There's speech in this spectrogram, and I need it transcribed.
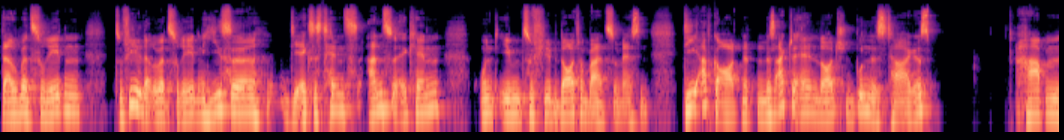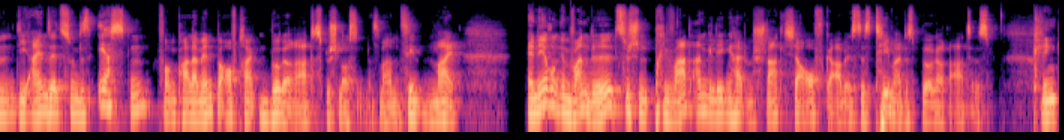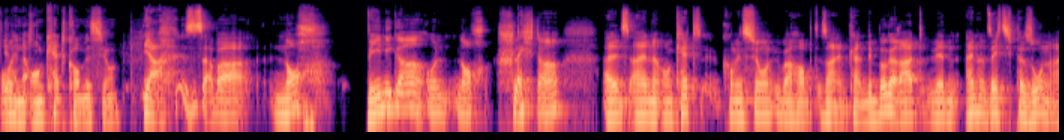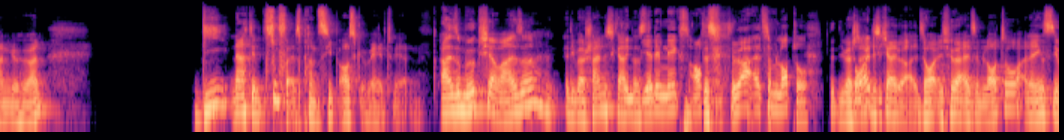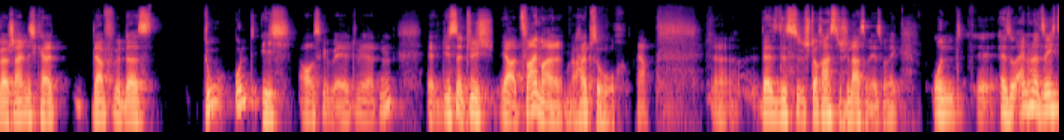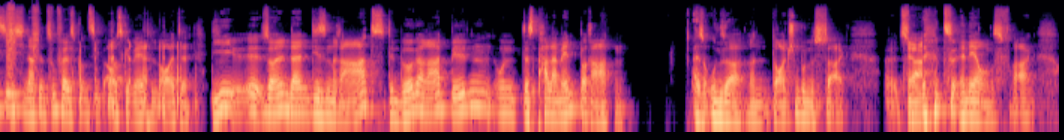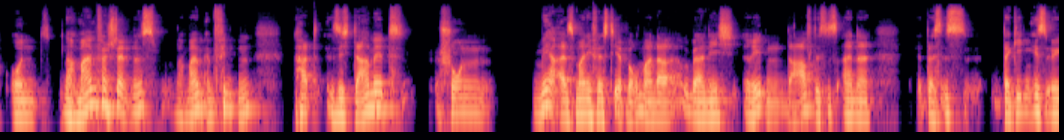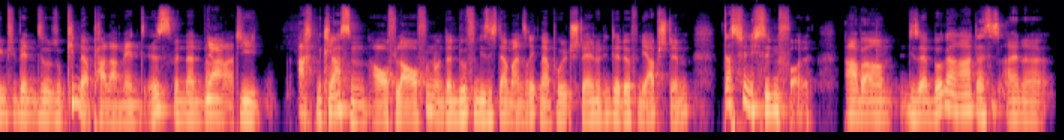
darüber zu reden, zu viel darüber zu reden, hieße die Existenz anzuerkennen und ihm zu viel Bedeutung beizumessen. Die Abgeordneten des aktuellen Deutschen Bundestages haben die Einsetzung des ersten vom Parlament beauftragten Bürgerrates beschlossen. Das war am 10. Mai. Ernährung im Wandel zwischen Privatangelegenheit und staatlicher Aufgabe ist das Thema des Bürgerrates. Klingt wie und, eine Enquete-Kommission. Ja, es ist aber noch weniger und noch schlechter, als eine Enquete-Kommission überhaupt sein kann. Dem Bürgerrat werden 160 Personen angehören, die nach dem Zufallsprinzip ausgewählt werden. Also möglicherweise die Wahrscheinlichkeit, Sind dass wir demnächst auch das, höher als im Lotto. Die Wahrscheinlichkeit deutlich höher, als, deutlich höher als im Lotto. Allerdings die Wahrscheinlichkeit dafür, dass du und ich ausgewählt werden, äh, die ist natürlich ja zweimal oder halb so hoch. Ja, das, das stochastische lassen wir jetzt mal weg. Und äh, also 160 nach dem Zufallsprinzip ausgewählte Leute, die äh, sollen dann diesen Rat, den Bürgerrat bilden und das Parlament beraten. Also unseren deutschen Bundestag äh, zu, ja. zu Ernährungsfragen. Und nach meinem Verständnis, nach meinem Empfinden, hat sich damit schon mehr als manifestiert, warum man darüber nicht reden darf. Das ist eine, das ist dagegen ist irgendwie, wenn so, so Kinderparlament ist, wenn dann da ja. die achten Klassen auflaufen und dann dürfen die sich da mal ans Rednerpult stellen und hinterher dürfen die abstimmen. Das finde ich sinnvoll. Aber dieser Bürgerrat, das ist eine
